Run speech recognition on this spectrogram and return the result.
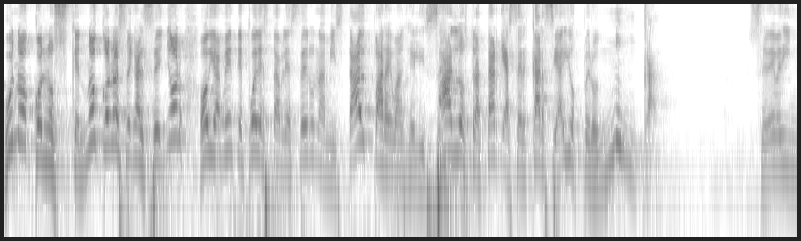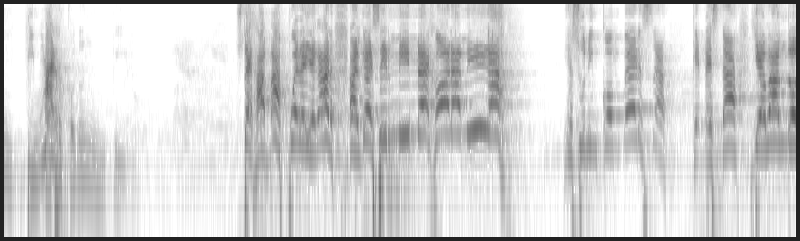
uno con los que no conocen al Señor, obviamente puede establecer una amistad para evangelizarlos, tratar de acercarse a ellos, pero nunca se debe de intimar con un impío. Usted jamás puede llegar a decir mi mejor amiga. Y es una inconversa que te está llevando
